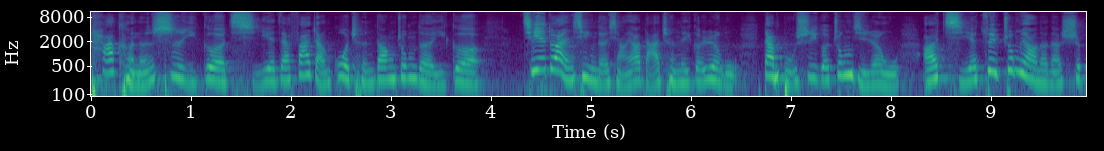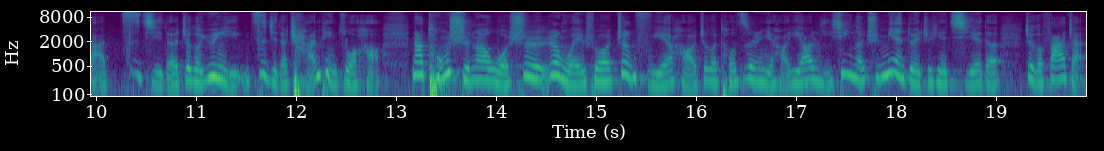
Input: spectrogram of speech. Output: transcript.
它可能是一个企业在发展过程当中的一个。阶段性的想要达成的一个任务，但不是一个终极任务。而企业最重要的呢，是把自己的这个运营、自己的产品做好。那同时呢，我是认为说，政府也好，这个投资人也好，也要理性的去面对这些企业的这个发展。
